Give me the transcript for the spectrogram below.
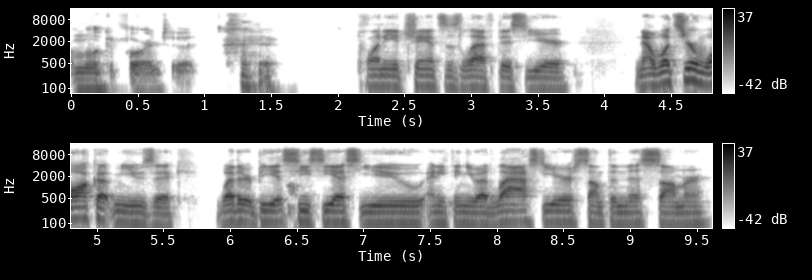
I'm looking forward to it. Plenty of chances left this year. Now, what's your walk up music? Whether it be at CCSU, anything you had last year, something this summer?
